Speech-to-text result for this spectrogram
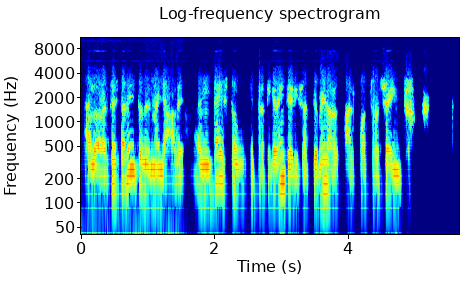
Allora, il testamento del maiale è un testo che praticamente risale più o meno al, al 400,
